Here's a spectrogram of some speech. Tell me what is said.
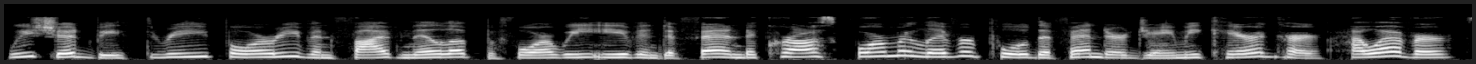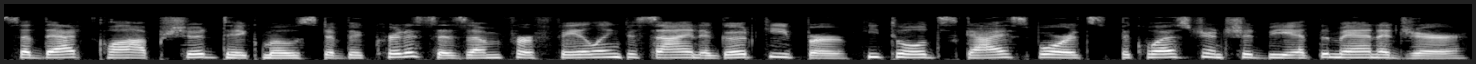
We should be 3, 4 even 5 nil up before we even defend across former Liverpool defender Jamie Carragher, however, said that Klopp should take most of the criticism for failing to sign a good keeper. He told Sky Sports, the question should be at the manager.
